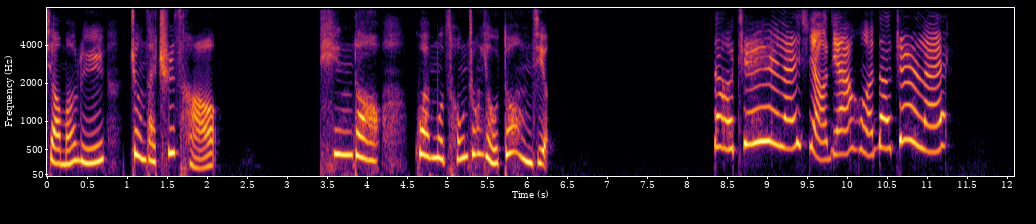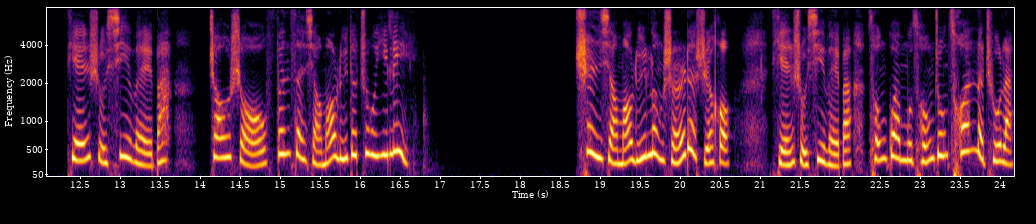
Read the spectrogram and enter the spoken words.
小毛驴正在吃草，听到灌木丛中有动静。到这儿来，小家伙，到这儿来！田鼠细尾巴招手分散小毛驴的注意力。趁小毛驴愣神儿的时候，田鼠细尾巴从灌木丛中窜了出来，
